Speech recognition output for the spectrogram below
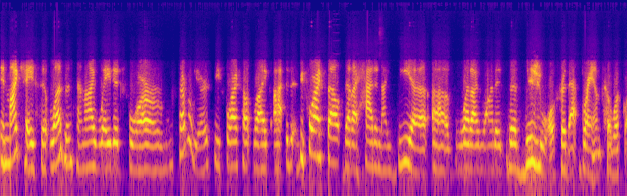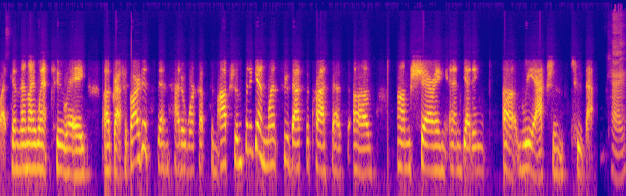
In my case, it wasn't, and I waited for several years before I felt like I, before I felt that I had an idea of what I wanted the visual for that brand to look like. And then I went to a, a graphic artist and had to work up some options, and again went through back the process of um, sharing and getting uh, reactions to that. Okay.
